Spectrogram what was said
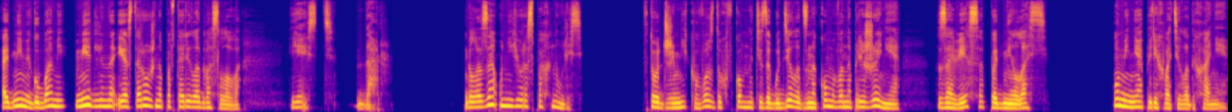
одними губами медленно и осторожно повторила два слова «Есть дар». Глаза у нее распахнулись. В тот же миг воздух в комнате загудел от знакомого напряжения. Завеса поднялась. У меня перехватило дыхание.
